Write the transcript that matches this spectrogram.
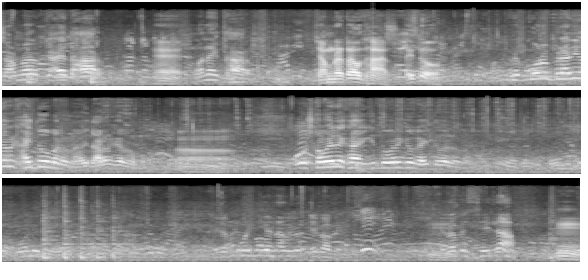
চামড়ার গায়ে ধার। হ্যাঁ। অনেক ধার। চামড়াটাও ধার তাই তো? মানে কোনো প্রাণী ওরা খাইতেও পারে না ওই ধারের কারণে। ও সবাই খায় কিন্তু ওরা কেউ খাইতে পারে না। হুম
